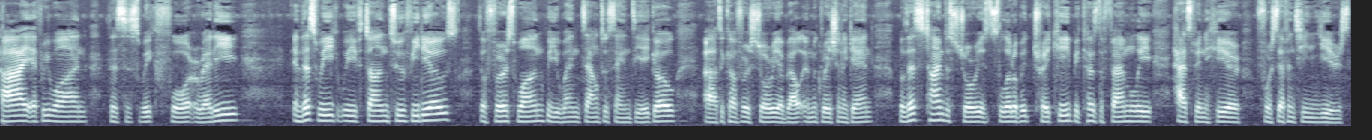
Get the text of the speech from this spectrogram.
Hi everyone, this is week 4 already. In this week, we've done two videos. The first one, we went down to San Diego uh, to cover a story about immigration again. But this time, the story is a little bit tricky because the family has been here for 17 years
